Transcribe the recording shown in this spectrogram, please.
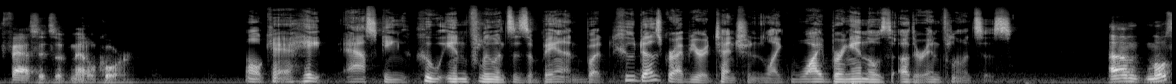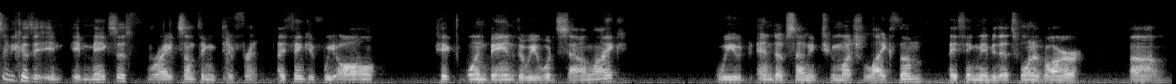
facets of metalcore. Okay, I hate asking who influences a band, but who does grab your attention? Like, why bring in those other influences? Um, mostly because it, it makes us write something different. I think if we all picked one band that we would sound like, we would end up sounding too much like them. I think maybe that's one of our um,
